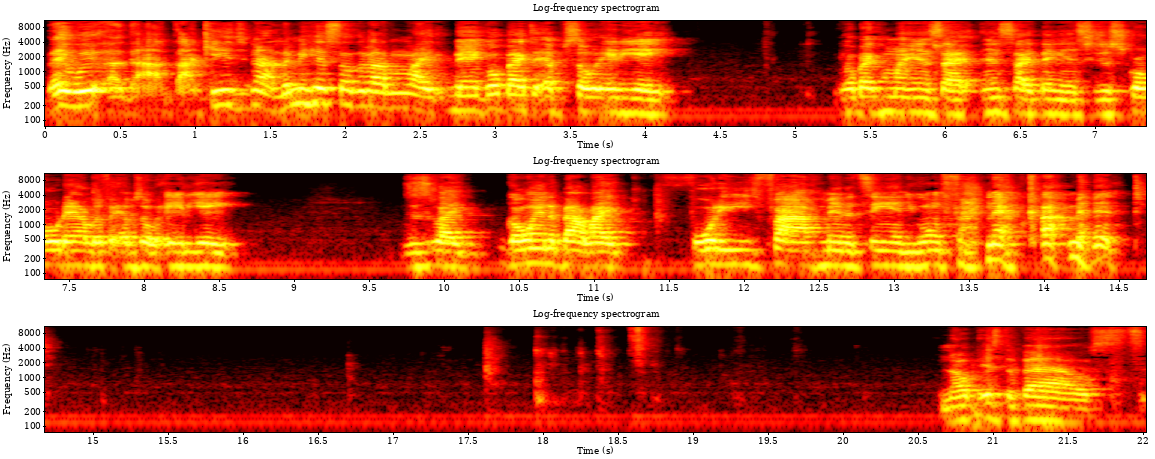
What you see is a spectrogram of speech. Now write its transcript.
They will I, I, I kid you not. Let me hear something about them like, man, go back to episode 88 go back on my insight insight thing and just scroll down, look for episode 88. Just like go in about like 45 minutes in, you won't find that comment. Nope, it's the vows.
